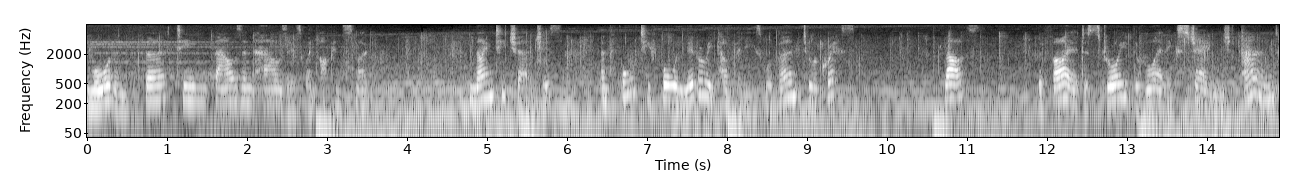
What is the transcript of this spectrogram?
More than 13,000 houses went up in smoke. 90 churches and 44 livery companies were burnt to a crisp. Plus, the fire destroyed the Royal Exchange and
